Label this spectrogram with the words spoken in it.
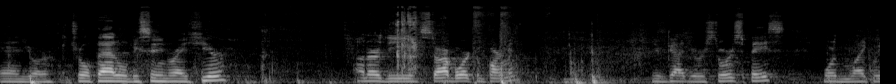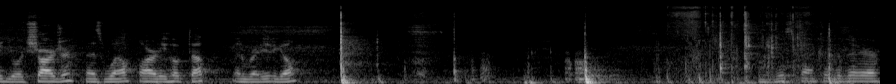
and your control pad will be sitting right here under the starboard compartment. You've got your storage space, more than likely your charger as well, already hooked up and ready to go. This back over there.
